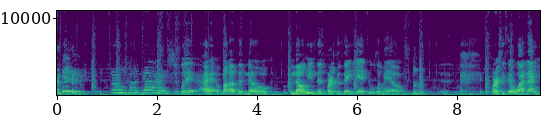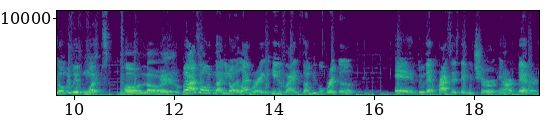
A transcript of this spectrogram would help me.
oh my gosh! But I, my other no, no, he. This person said yes. It was a male. Mhm. First he said, "Why not? You only live once." Oh Lord. But I told him like, you know, elaborate. He was like, some people break up, and through that process, they mature and are better.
